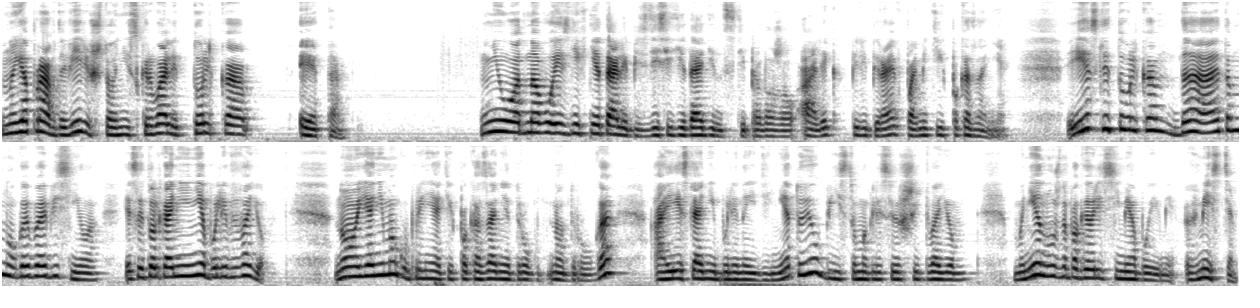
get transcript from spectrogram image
Но я правда верю, что они скрывали только это. «Ни у одного из них нет алиби с 10 до 11», продолжал Алик, перебирая в памяти их показания. «Если только... Да, это многое бы объяснило, если только они не были вдвоем. Но я не могу принять их показания друг на друга, а если они были наедине, то и убийство могли совершить вдвоем. Мне нужно поговорить с ними обоими, вместе».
